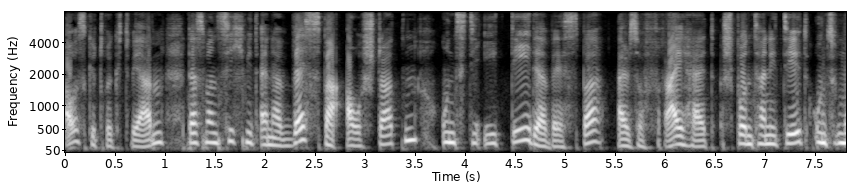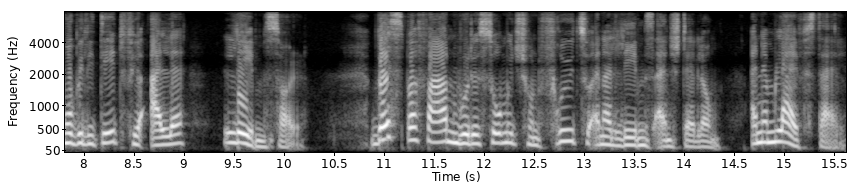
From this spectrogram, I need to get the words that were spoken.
ausgedrückt werden, dass man sich mit einer Vespa ausstatten und die Idee der Vespa, also Freiheit, Spontanität und Mobilität für alle, leben soll. Vespa-Fahren wurde somit schon früh zu einer Lebenseinstellung, einem Lifestyle.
